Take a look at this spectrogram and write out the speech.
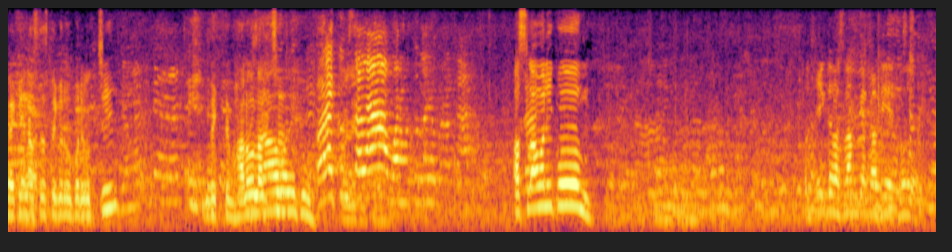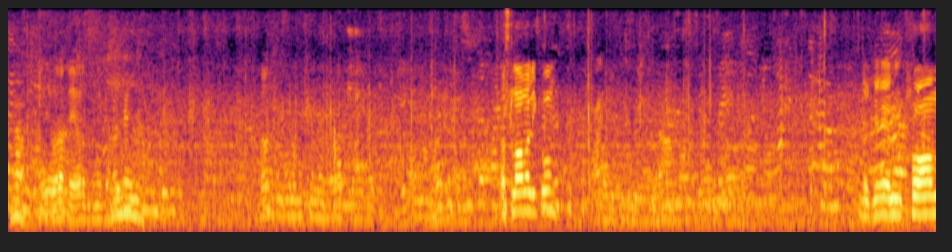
দেখেন আস্তে আস্তে করে উপরে উঠছি দেখতে ভালো লাগছে वालेकुम Waalaikumsalam warahmatullahi wabarakatuh. আসসালামু আলাইকুম बस एक दफा सलाम किया काफी है छोड़ो ये औरत है औरत नहीं करना नहीं नहीं আসসালামু আলাইকুম দেখেন ফর্ম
